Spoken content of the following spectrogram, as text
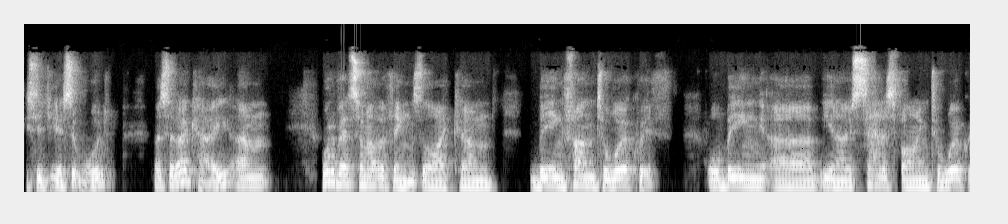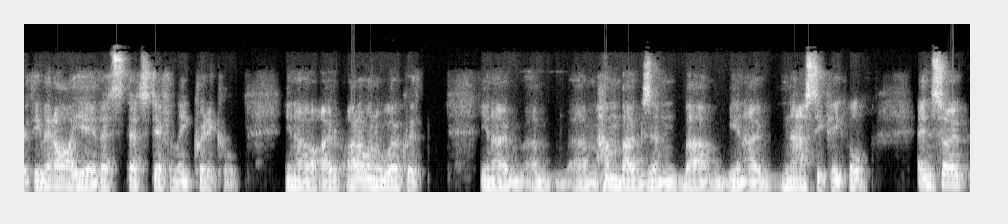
He said, yes, it would. I said, okay. Um, what about some other things like um, being fun to work with? Or being uh, you know satisfying to work with. He went, oh yeah, that's that's definitely critical. You know, I, I don't want to work with you know um, um, humbugs and um, you know nasty people. And so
